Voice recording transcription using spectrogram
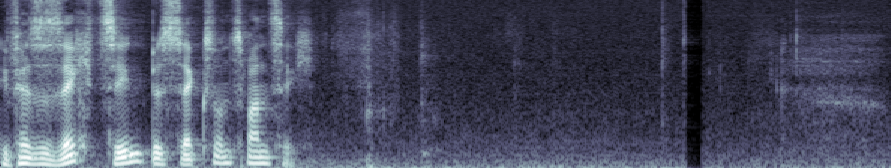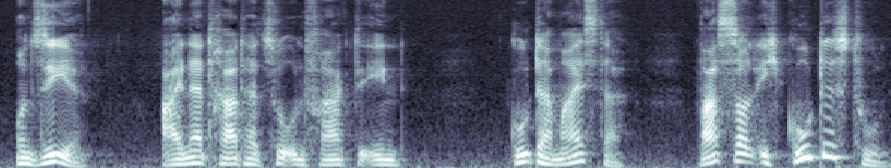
die Verse 16 bis 26. Und siehe, einer trat herzu und fragte ihn, Guter Meister, was soll ich Gutes tun,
